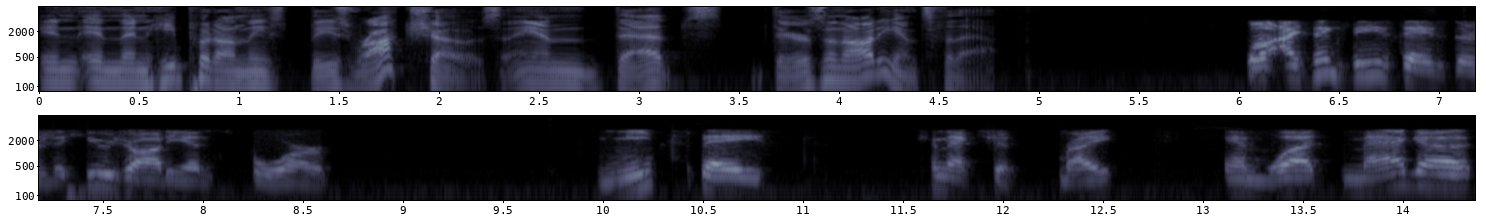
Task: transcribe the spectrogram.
And, and then he put on these, these rock shows, and that's there's an audience for that. Well, I think these days there's a huge audience for meat space connection, right? And what MAGA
